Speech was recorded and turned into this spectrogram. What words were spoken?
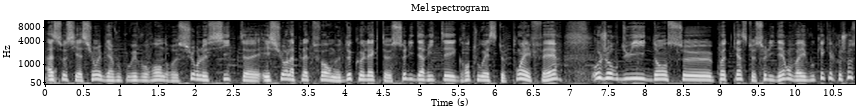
association, eh bien vous pouvez vous rendre sur le site et sur la plateforme de collecte solidaire solidaritégrandouest.fr. Aujourd'hui, dans ce podcast solidaire, on va évoquer quelque chose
